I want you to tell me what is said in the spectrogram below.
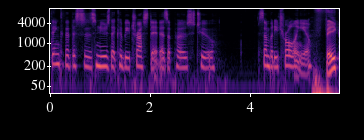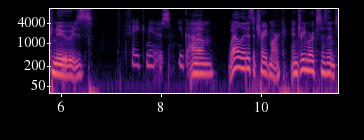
think that this is news that could be trusted as opposed to somebody trolling you? fake news. Fake news. You got it. Um, well, it is a trademark, and DreamWorks doesn't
